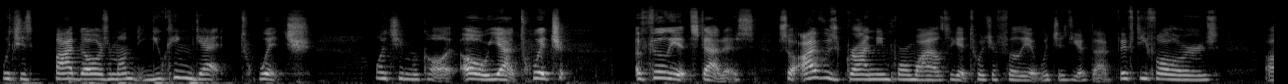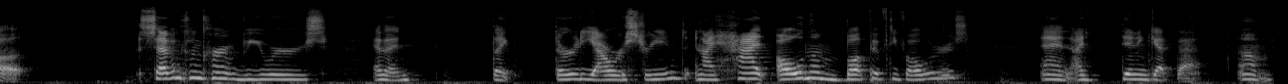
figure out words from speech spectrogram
which is five dollars a month, you can get Twitch. What you call it? Oh yeah, Twitch affiliate status. So I was grinding for a while to get Twitch affiliate, which is you have to have fifty followers, uh, seven concurrent viewers, and then like thirty hours streamed. And I had all of them but fifty followers, and I didn't get that. Um,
